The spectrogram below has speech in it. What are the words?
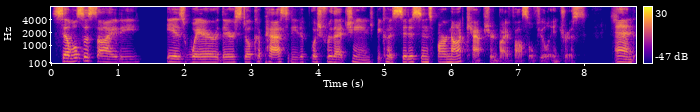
civil society is where there's still capacity to push for that change because citizens are not captured by fossil fuel interests. And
